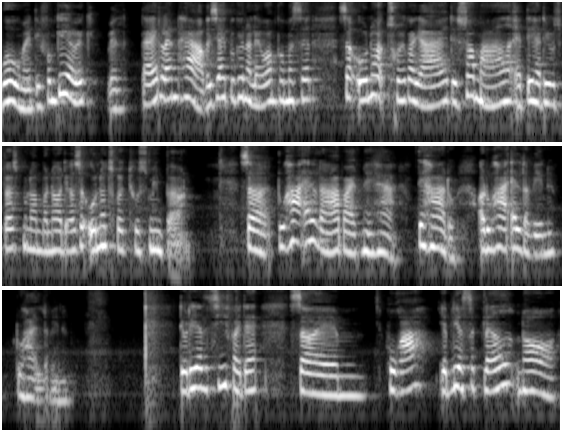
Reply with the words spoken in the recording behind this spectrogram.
wow, men det fungerer jo ikke, vel? Der er et eller andet her, og hvis jeg ikke begynder at lave om på mig selv, så undertrykker jeg det så meget, at det her det er jo et spørgsmål om, hvornår det også er undertrykt hos mine børn. Så du har alt at arbejde med her. Det har du. Og du har alt at vinde. Du har alt at vinde. Det var det, jeg ville sige for i dag. Så øhm, hurra, jeg bliver så glad, når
